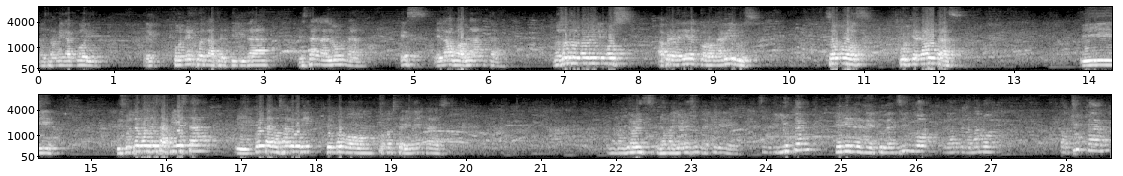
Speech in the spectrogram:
nuestra amiga Cori. El conejo es la fertilidad, está en la luna, es el agua blanca. Nosotros no venimos a prevenir el coronavirus, somos pulquenautas. Y disfrutemos de esta fiesta y cuéntanos algo, Vic, tú cómo, cómo experimentas. La mayor es, la mayor es de aquí de Sindilucan, que viene de Tulancingo, levanten la mano, Pachuca,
